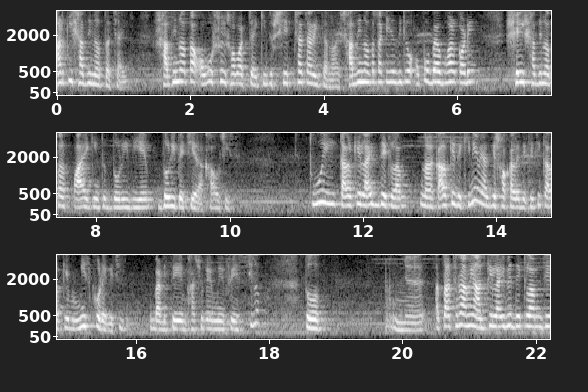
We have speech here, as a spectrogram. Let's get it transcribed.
আর কি স্বাধীনতা চাই? স্বাধীনতা অবশ্যই সবার চাই, কিন্তু স্বেচ্ছাচারিতা নয়। স্বাধীনতাটাকে যদি কেউ অপব্যবহার করে, সেই স্বাধীনতার পায়ে কিন্তু দড়ি দিয়ে, দড়ি পেঁচিয়ে রাখা উচিত। তুই কালকে লাইভ দেখলাম, না, কালকে দেখিনি, আমি আজকে সকালে দেখেছি, কালকে মিস করে গেছি, বাড়িতে ভাসুরের মেয়ে ফেস ছিল তো তাছাড়া আমি আজকে লাইভে দেখলাম যে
